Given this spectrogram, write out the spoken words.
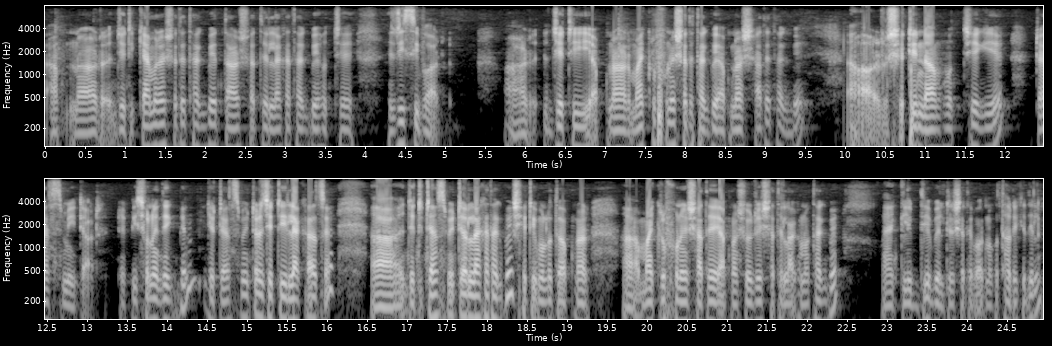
আপনার যেটি ক্যামেরার সাথে থাকবে, তার সাথে লেখা থাকবে হচ্ছে রিসিভার। আর যেটি আপনার মাইক্রোফোনের সাথে থাকবে, আপনার সাথে থাকবে, আর সেটির নাম হচ্ছে গিয়ে ট্রান্সমিটার। পিছনে দেখবেন যে ট্রান্সমিটার যেটি লেখা আছে যেটি ট্রান্সমিটার লেখা থাকবে, সেটি মূলত আপনার মাইক্রোফোনের সাথে, আপনার শরীরের সাথে লাগানো থাকবে। ক্লিপ দিয়ে বেল্টের সাথে বা অন্য কোথাও রেখে দিলেন।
